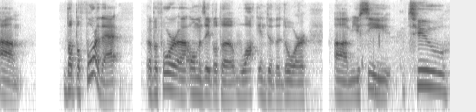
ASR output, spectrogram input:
Um, but before that, uh, before uh, able to walk into the door, um, you see two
